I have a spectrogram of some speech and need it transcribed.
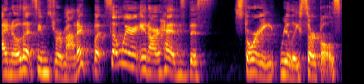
I know that seems dramatic but somewhere in our heads this story really circles.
